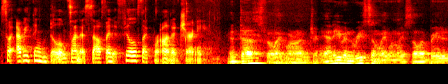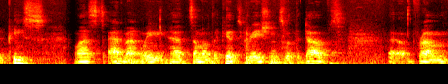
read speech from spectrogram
So everything builds on itself and it feels like we're on a journey. It does feel like we're on a journey. And even recently, when we celebrated peace last Advent, we had some of the kids' creations with the doves. Uh, from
